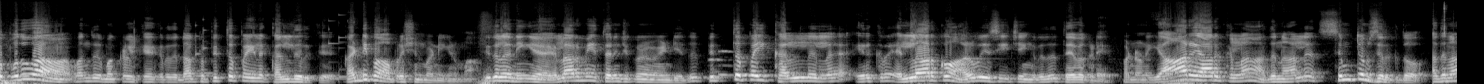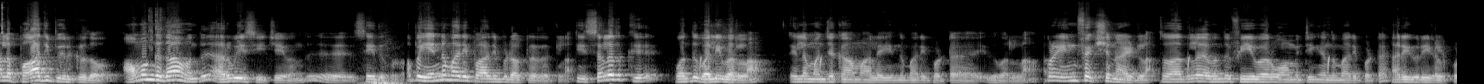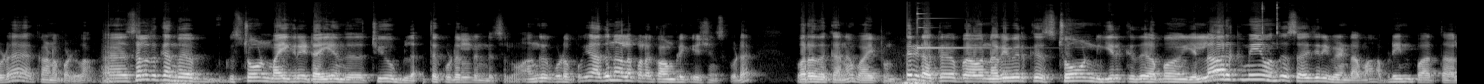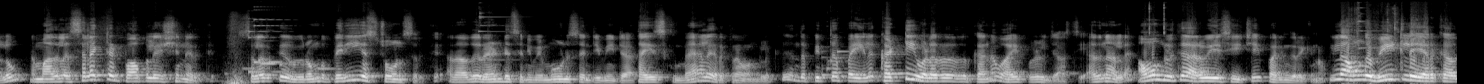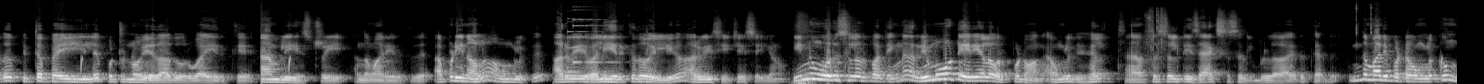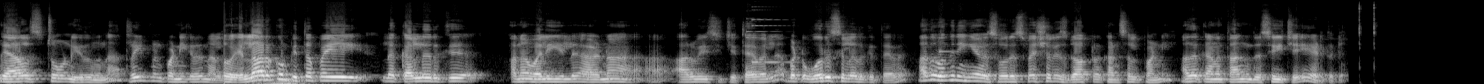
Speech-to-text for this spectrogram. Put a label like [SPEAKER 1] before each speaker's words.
[SPEAKER 1] இப்போ பொதுவா வந்து மக்கள் கேட்கறது டாக்டர் பித்தப்பையில கல் இருக்கு. கண்டிப்பா ஆபரேஷன் பண்ணிக்கணுமா? இதுல நீங்க எல்லாருமே தெரிஞ்சுக்க வேண்டியது பித்தப்பை கல்லுல இருக்கிற எல்லாருக்கும் அறுவை சிகிச்சைங்கிறது தேவை கிடையாது. பண்ணணும். யார் யாருக்கெல்லாம் அதனால சிம்டம்ஸ் இருக்குதோ அதனால பாதிப்பு இருக்குதோ அவங்க தான் வந்து அறுவை சிகிச்சை வந்து செய்து கொள்ளும். அப்ப என்ன மாதிரி பாதிப்பு டாக்டர் இருக்கலாம்? சிலருக்கு வந்து வலி வரலாம். இல்லை மஞ்சக்காமாலை இந்த மாதிரி போட்ட இது வரலாம். அப்புறம் இன்ஃபெக்ஷன் ஆயிடலாம். ஸோ அதில் வந்து ஃபீவர் வாமிட்டிங் அந்த மாதிரி போட்ட அறிகுறிகள் கூட காணப்படலாம். சிலருக்கு அந்த ஸ்டோன் மைக்ரேட் ஆகி அந்த டியூப்ல இந்த குடல் என்று சொல்லுவோம். அங்கே கூட போய் அதனால பல காம்ப்ளிகேஷன்ஸ் கூட வர்றதுக்கான வாய்ப்பு உண்டு. சரி டாக்டர் இப்போ நிறைய பேருக்கு ஸ்டோன் இருக்குது. அப்போ எல்லாருக்குமே வந்து சர்ஜரி வேண்டாமா அப்படின்னு பார்த்தாலும் நம்ம அதில் செலக்டட் பாப்புலேஷன் இருக்குது சிலருக்கு ரொம்ப பெரிய ஸ்டோன்ஸ் இருக்குது அதாவது ரெண்டு சென்டிமீட்டர் மூணு சென்டிமீட்டர் சைஸ்க்கு மேலே இருக்கிறவங்களுக்கு இந்த பித்தப்பையில் கட்டி வளர்கிறதுக்கான வாய்ப்புகள் ஜாஸ்தி. அதனால அவங்களுக்கு அறுவை சிகிச்சை பரிந்துரைக்கணும். இல்லை அவங்க வீட்டில் யாருக்காவது பித்தப்பையில் புற்றுநோய் ஏதாவது உருவாகி இருக்கு ஃபேமிலி ஹிஸ்ட்ரி அந்த மாதிரி இருக்குது. அப்படின்னாலும் அவங்களுக்கு அறுவை வலி இருக்குதோ இல்லையோ அறுவை சிகிச்சை செய்யணும். இன்னும் ஒரு சிலர் பார்த்தீங்கன்னா ரிமோட் ஏரியாவில் ஒர்க் பண்ணுவாங்க. அவங்களுக்கு ஹெல்த் ஃபெசிலிட்டிஸ் ஆக்சசபிளாக இருக்காது. இந்த மாதிரிப்பட்டவங்களுக்கும் கேல் ஸ்டோன் இருந்ததுன்னா ட்ரீட்மெண்ட் பண்ணிக்கிறது நல்லது. எல்லாருக்கும் பித்தப்பையில் கல் இருக்குது ஆனால் வலி இல்லை. ஆனால் அறுவை சிகிச்சை தேவையில்லை. பட் ஒரு சிலருக்கு தேவை. அது வந்து நீங்கள் ஒரு ஸ்பெஷலிஸ்ட் டாக்டரை கன்சல்ட் பண்ணி அதற்கான தகுந்த சிகிச்சையை எடுத்துக்கலாம்.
